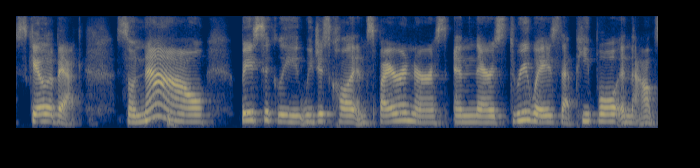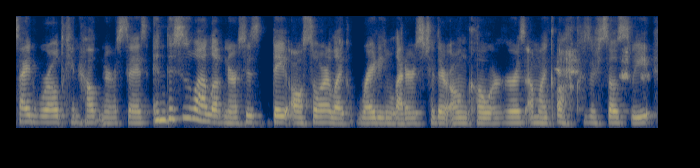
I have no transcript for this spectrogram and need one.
Scale it back. So now basically we just call it Inspire a Nurse. And there's three ways that people in the outside world can help nurses. And this is why I love nurses. They also are like writing letters to their own coworkers. I'm like, oh, because they're so sweet.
